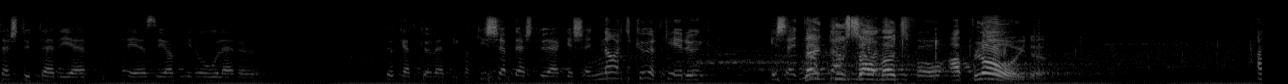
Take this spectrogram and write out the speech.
Testű terriert helyezi a bíró úr elő. Őket követik a kisebb testűek, és egy nagy kört kérünk, és egy nagy Thank you so much for applaud. a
